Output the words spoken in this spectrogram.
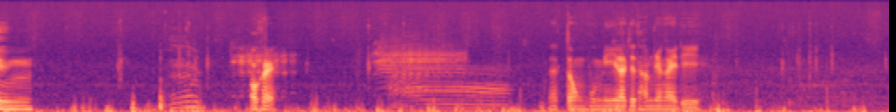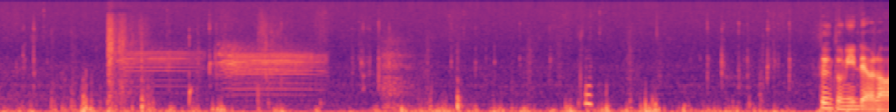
นึง โอเค แล้วตรงพรุ่งนี้เราจะทำยังไงดี ซึ่งตรงนี้เดี๋ยวเรา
